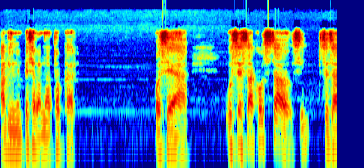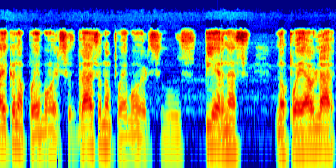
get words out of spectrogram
a mí me empezaron a tocar. O sea, usted está acostado, ¿sí? Usted sabe que no puede mover sus brazos, no puede mover sus piernas, no puede hablar,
